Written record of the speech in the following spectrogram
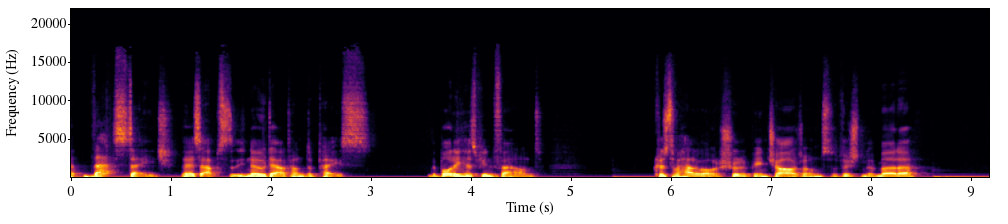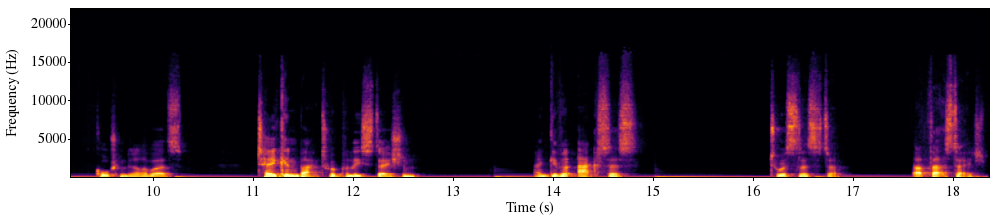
At that stage, there's absolutely no doubt under PACE. The body has been found. Christopher Halliwell should have been charged on suspicion of murder, cautioned in other words, taken back to a police station, and given access to a solicitor at that stage.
